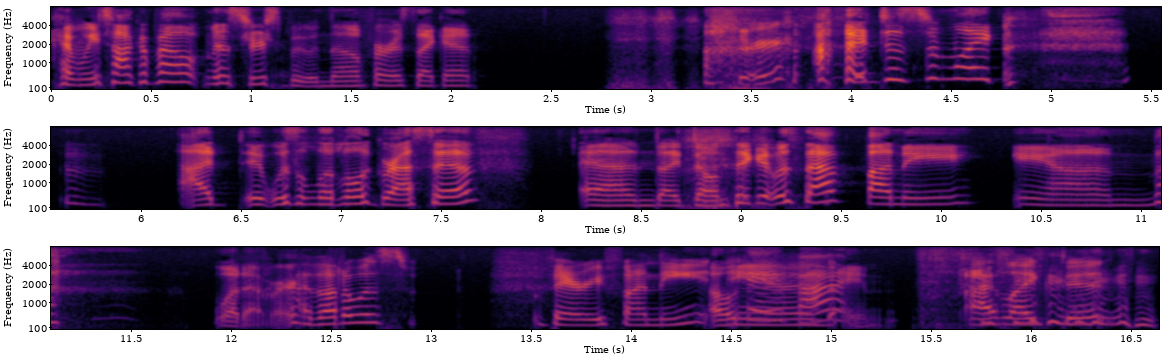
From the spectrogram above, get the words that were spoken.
can we talk about mr spoon though for a second Sure. i just am like i it was a little aggressive and i don't think it was that funny and whatever I thought it was very funny. okay and fine I liked it,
